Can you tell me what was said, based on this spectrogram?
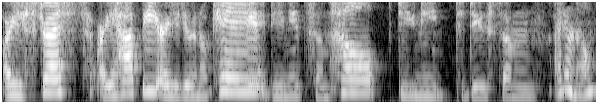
are you stressed? Are you happy? Are you doing okay? Do you need some help? Do you need to do some, I don't know,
